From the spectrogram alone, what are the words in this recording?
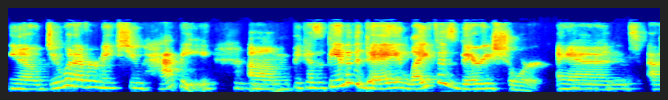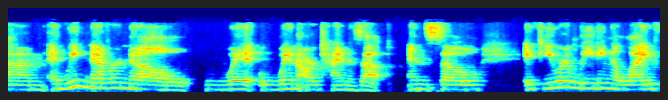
you know, do whatever makes you happy. Mm-hmm. Um, because at the end of the day, life is very short and mm-hmm. um, and we never know when when our time is up. And so if you are leading a life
